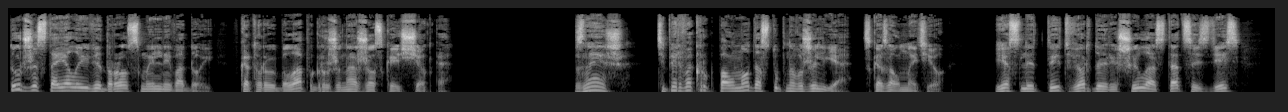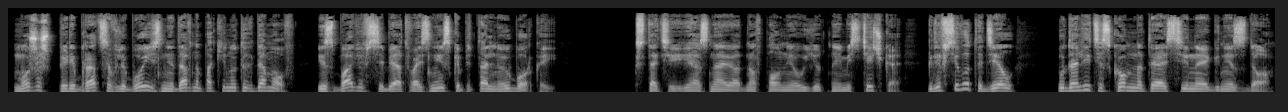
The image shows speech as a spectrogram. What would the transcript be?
Тут же стояло и ведро с мыльной водой, в которую была погружена жесткая щетка. «Знаешь, теперь вокруг полно доступного жилья», — сказал Мэтью. «Если ты твердо решила остаться здесь, можешь перебраться в любой из недавно покинутых домов, избавив себя от возни с капитальной уборкой. Кстати, я знаю одно вполне уютное местечко, где всего-то дел удалить из комнаты осиное гнездо».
